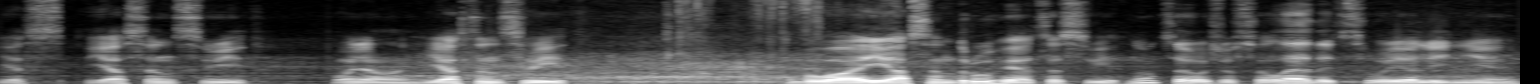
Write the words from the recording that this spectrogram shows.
Яс... Ясен світ. Поняли? Ясен світ. Буває ясен другий, а це світ. Ну це ось оселедець, своя лінія.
